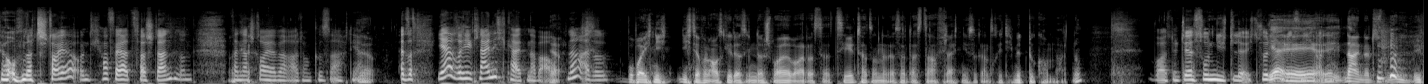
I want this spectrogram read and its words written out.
der Umsatzsteuer und ich hoffe, er hat es verstanden und seiner okay. Steuerberatung gesagt, ja. ja. Also ja, solche Kleinigkeiten aber auch. Ja. Ne? Also, Wobei ich nicht, nicht davon ausgehe, dass ihm der Steuerberater das erzählt hat, sondern dass er das da vielleicht nicht so ganz richtig mitbekommen hat. Ne? Weiß nicht, der ist so niedlich. Ja, ja, ja, nein, das, ich,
